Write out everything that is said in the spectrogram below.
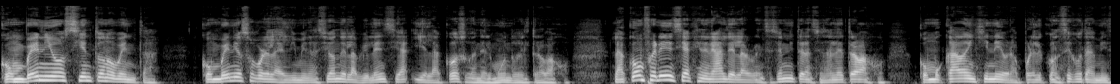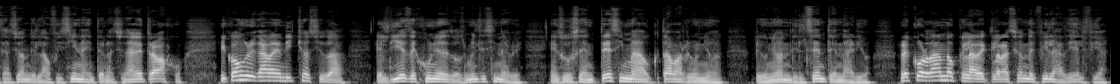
Convenio 190. Convenio sobre la eliminación de la violencia y el acoso en el mundo del trabajo. La Conferencia General de la Organización Internacional de Trabajo, convocada en Ginebra por el Consejo de Administración de la Oficina Internacional de Trabajo y congregada en dicha ciudad el 10 de junio de 2019 en su centésima octava reunión, reunión del centenario, recordando que la Declaración de Filadelfia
